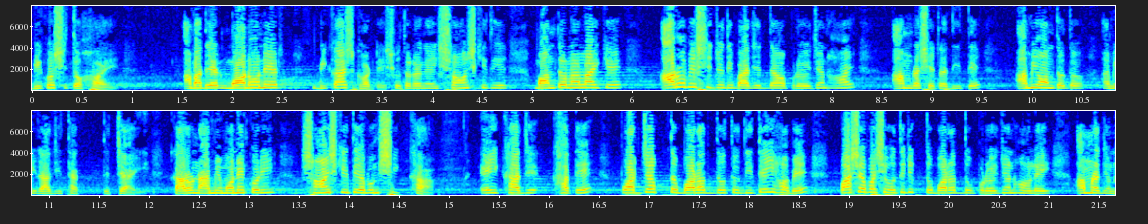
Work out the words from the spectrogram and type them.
বিকশিত হয়। আমাদের মননের বিকাশ ঘটে। সুতরাং এই সংস্কৃতি মন্ত্রণালয়কে আরও বেশি যদি বাজেট দেওয়া প্রয়োজন হয়, আমরা সেটা দিতে আমি অন্তত আমি রাজি থাকতে চাই। কারণ আমি মনে করি সংস্কৃতি এবং শিক্ষা এই খাজে খাতে পর্যাপ্ত বরাদ্দ তো দিতেই হবে, পাশাপাশি অতিরিক্ত বরাদ্দ প্রয়োজন হলেই আমরা যেন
